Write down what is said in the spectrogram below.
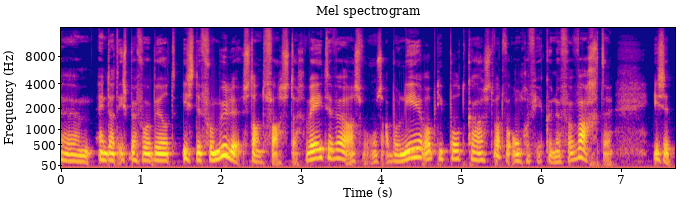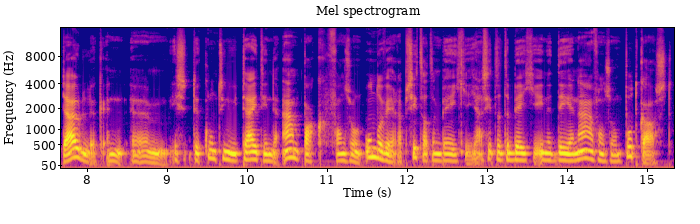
Um, en dat is bijvoorbeeld, is de formule standvastig? Weten we als we ons abonneren op die podcast wat we ongeveer kunnen verwachten? Is het duidelijk en um, is de continuïteit in de aanpak van zo'n onderwerp, zit dat een beetje, ja, zit dat een beetje in het DNA van zo'n podcast?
